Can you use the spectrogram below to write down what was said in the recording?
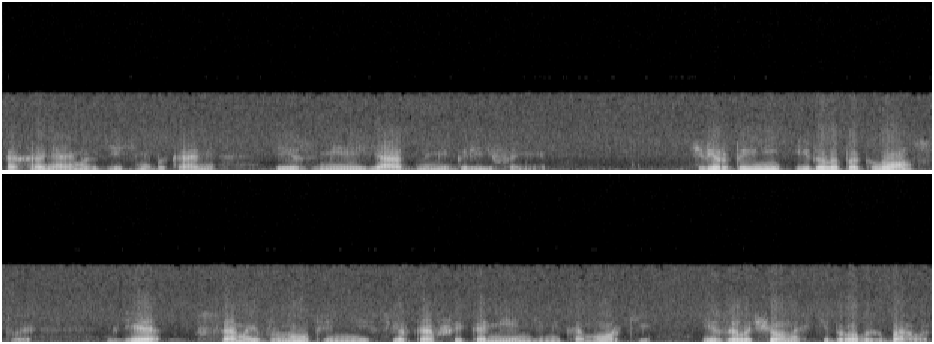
охраняемых дикими быками и змеядными грифами, твердыни идолопоклонства, где в самой внутренней, сверкавшей каменьями коморки из золоченых кедровых балок,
